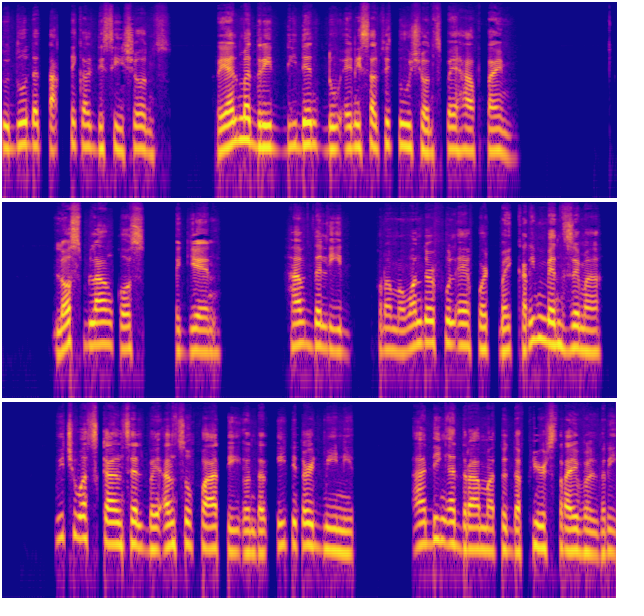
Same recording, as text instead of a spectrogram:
to do the tactical decisions. Real Madrid didn't do any substitutions by halftime. Los Blancos again have the lead from a wonderful effort by Karim Benzema which was cancelled by Ansu Fati on the 83rd minute, adding a drama to the fierce rivalry,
